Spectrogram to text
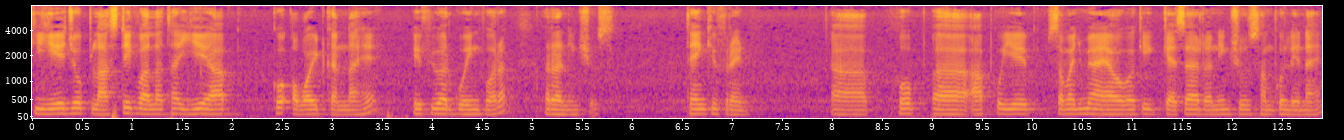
कि ये जो प्लास्टिक वाला था, ये आपको अवॉइड करना है if you are going for a running shoes thank you friend hope आपको ये समझ में आया होगा कि कैसा रनिंग शूज़ हमको लेना है।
